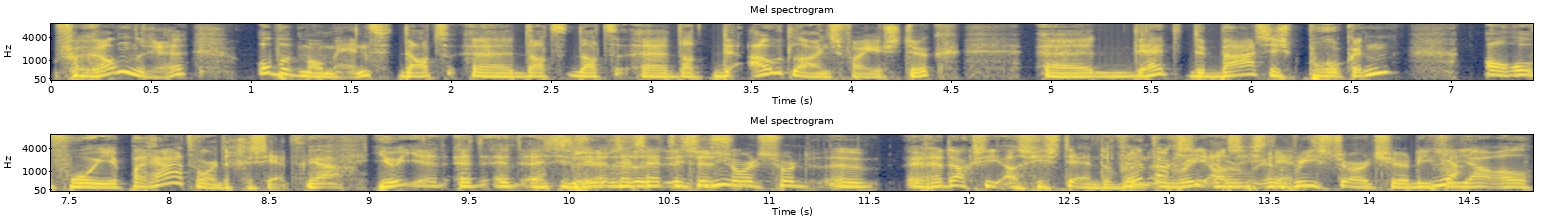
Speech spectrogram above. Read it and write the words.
veranderen op het moment dat, uh, dat, dat, uh, dat de outlines van je stuk, uh, het, de basisbrokken, al voor je paraat worden gezet. Ja. Je, het, het, het, is, dus het, het, het is een soort, soort redactieassistent of redactieassistent. Een, een, researcher die ja. voor jou al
